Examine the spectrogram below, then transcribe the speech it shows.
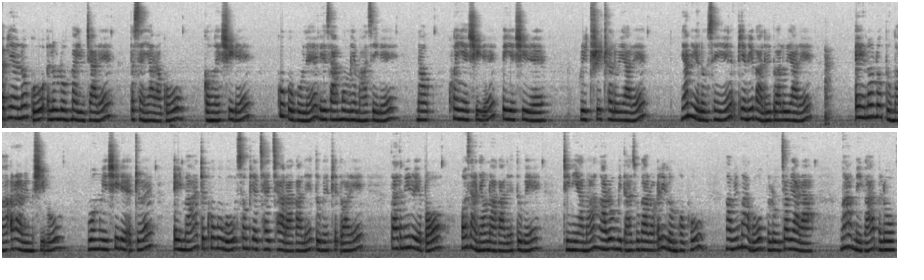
အပြန်အလုပ်ကိုအလုပ်လို့မှတ်ယူကြတယ်ပတ်စံရတာကိုဂုံလဲရှိတယ်ကိုကိုကိုလည်းလေးစားမှုမြင့်မားစေတယ်နောက်ခွင့်ရရှိတယ်ပေးရရှိတယ် retreat ထွက်လို့ရတယ် ညနေအလုပ်ဆင်းရင်အပြင်လေးပါလေးသွားလို့ရတယ်အိမ်လုံးလို့သူမှအဲ့ဒါတွေမရှိဘူးဝင်ငွေရှိတဲ့အတွက်အိမ်မှာတခုခုကိုဆုံးဖြတ်ချက်ချတာကလည်းသူပဲဖြစ်သွားတယ်။သားသမီးတွေအပေါ်ဩဇာညောင်းတာကလည်းသူပဲ။ဒီနေရာမှာငါတို့မိသားစုကတော့အဲ့ဒီလိုမဟုတ်ဘူး။ငါမိမကိုဘလို့ကြောက်ရတာငါအမေကဘလို့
